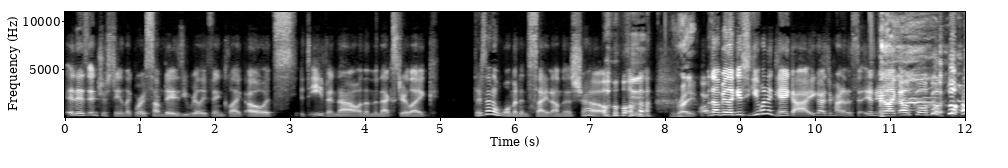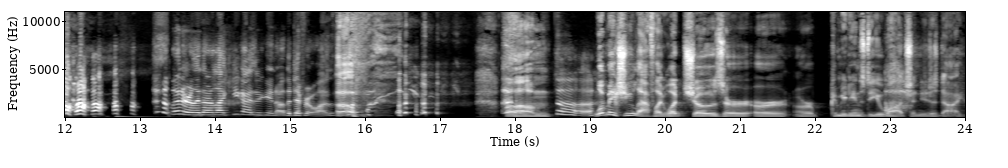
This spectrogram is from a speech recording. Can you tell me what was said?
it is interesting. Like, where some days you really think like, "Oh, it's it's even now," and then the next you're like, "There's not a woman in sight on this show." Hmm, right. Or they'll be like, "It's you and a gay guy. You guys are kind of the same," and you're like, "Oh, cool, cool." cool." Literally, they're like, "You guys are, you know, the different ones." Oh. um, Uh, what makes you laugh? Like, what shows or or or comedians do you watch and you just die?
